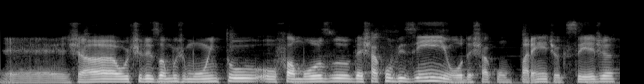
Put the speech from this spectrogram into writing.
é, já utilizamos muito o famoso deixar com o vizinho, ou deixar com um parente, ou o que seja.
